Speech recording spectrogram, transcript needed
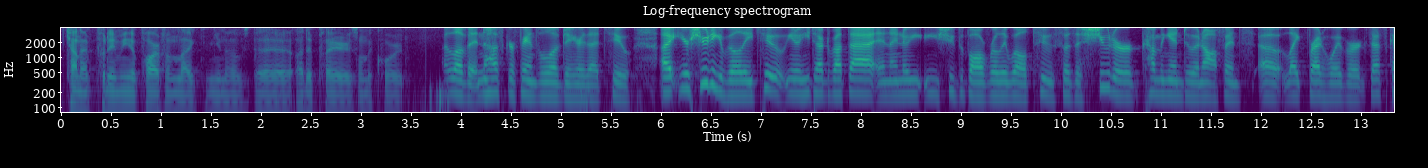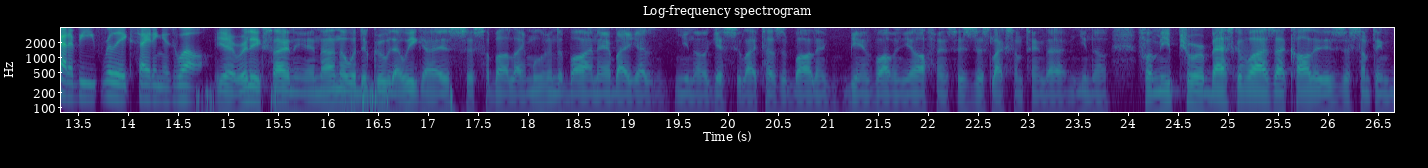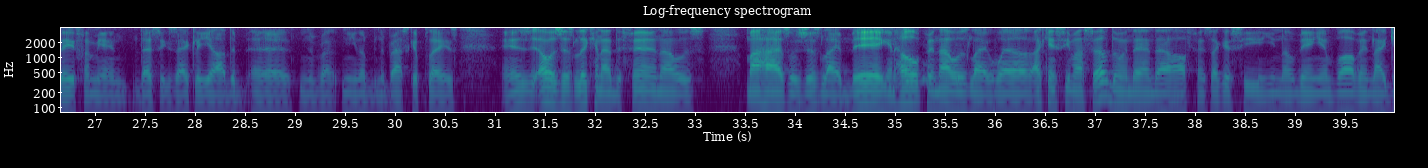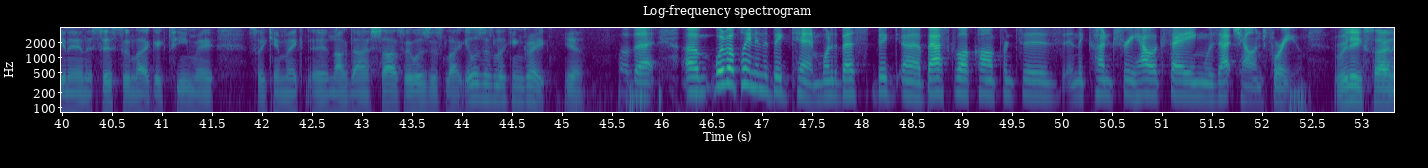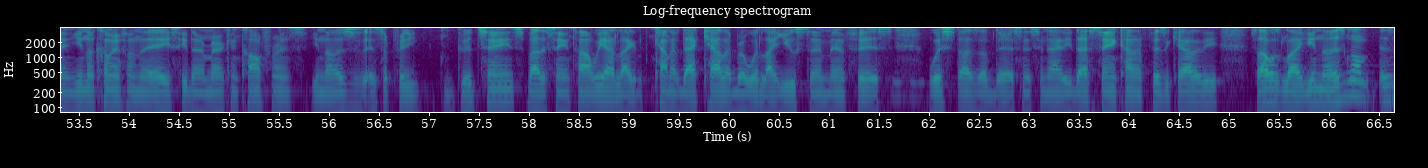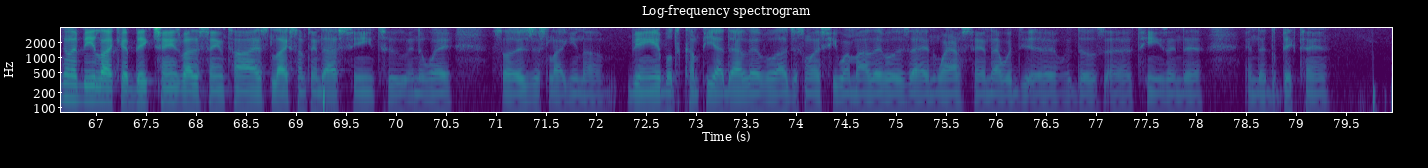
kind of putting me apart from like you know uh, other players on the court. I love it, and Husker fans will love to hear that too. Uh, your shooting ability too. You know, he talked about that, and I know you, you, shoot the ball really well too. So as a shooter coming into an offense uh, like Fred Hoiberg's, that's got to be really exciting as well. Yeah, really exciting. And I know with the group that we got, it's just about like moving the ball, and everybody gets you know gets to like touch the ball and be involved in the offense. It's just like something that you know, for me, pure basketball as I call it, is just something big for me, and that's exactly how the uh, you know Nebraska plays. And I was just looking at the film, I was my eyes was just like big and hoping. I was like, well, I can see myself doing that in that offense. I can see, you know, being involved in like getting an assist to like a teammate so he can make uh, knock down shots. It was just like it was just looking great. Yeah. Love that. Um, what about playing in the Big Ten, one of the best big uh, basketball conferences in the country? How exciting was that challenge for you? Really exciting. You know, coming from the AAC, the American Conference, you know, it's just it's a pretty good change. But at the same time, we had like kind of that caliber with like Houston, Memphis, mm-hmm. Wichita's up there, Cincinnati, that same kind of physicality. So I was like, you know, it's gonna it's gonna be like a big change. But at the same time, it's like something that I've seen too in a way. So it's just like you know being able to compete at that level. I just want to see where my level is at and where I'm standing at with uh, with those uh, teams in the in the, the Big Ten.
